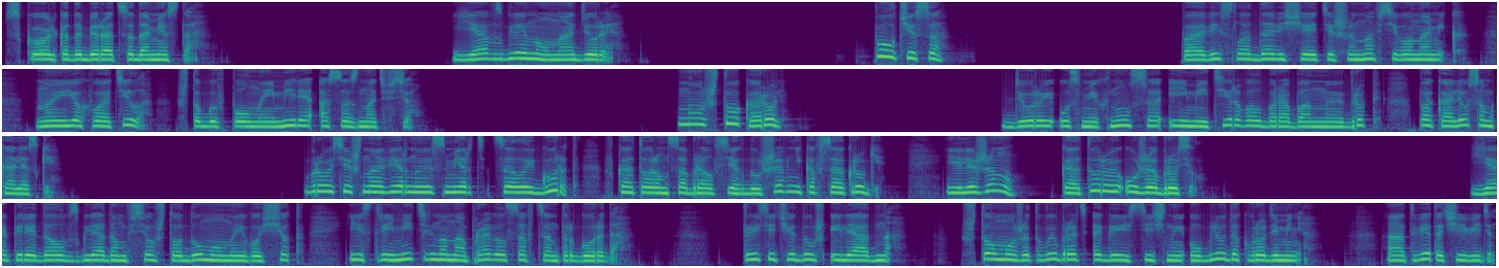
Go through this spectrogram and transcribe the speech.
Сколько добираться до места? Я взглянул на Дюре. Полчаса. Повисла давящая тишина всего на миг, но ее хватило, чтобы в полной мере осознать все. «Ну что, король?» Дюрей усмехнулся и имитировал барабанную дробь по колесам коляски. «Бросишь на верную смерть целый город, в котором собрал всех душевников с округи? Или жену, которую уже бросил?» Я передал взглядом все, что думал на его счет, и стремительно направился в центр города. Тысячи душ или одна — что может выбрать эгоистичный ублюдок вроде меня? Ответ очевиден.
